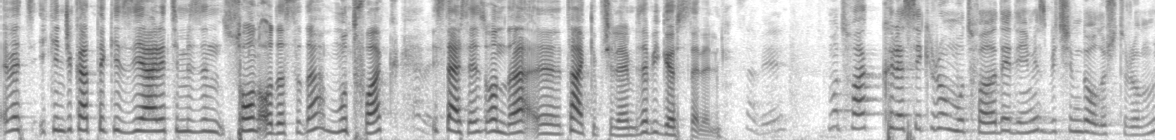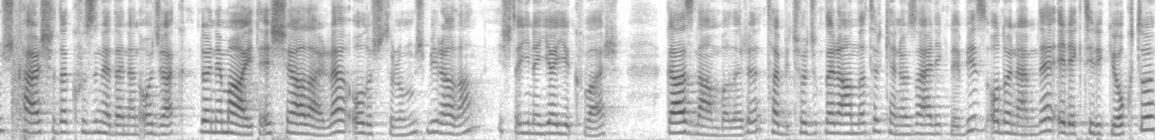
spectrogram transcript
Evet ikinci kattaki ziyaretimizin son odası da mutfak. İsterseniz onu da e, takipçilerimize bir gösterelim. Tabii. Mutfak klasik Rum mutfağı dediğimiz biçimde oluşturulmuş. Karşıda kuzine denen ocak, döneme ait eşyalarla oluşturulmuş bir alan. İşte yine yayık var, gaz lambaları. Tabii çocuklara anlatırken özellikle biz o dönemde elektrik yoktu.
